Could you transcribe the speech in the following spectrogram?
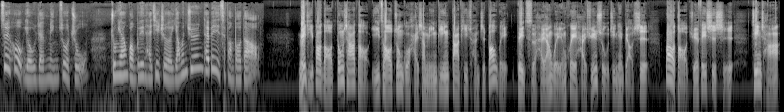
最后由人民做主。中央广播电台记者杨文君台北采访报道。媒体报道，东沙岛疑遭中国海上民兵大批船只包围。对此，海洋委员会海巡署今天表示，报道绝非事实。经查，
